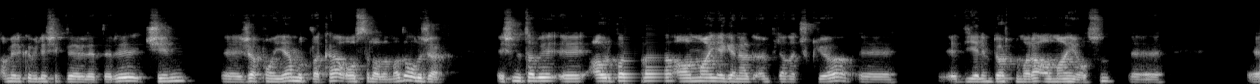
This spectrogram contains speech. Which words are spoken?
Amerika Birleşik Devletleri, Çin, e, Japonya mutlaka o sıralamada olacak. E şimdi tabii e, Avrupa'dan Almanya genelde ön plana çıkıyor. E, e, diyelim dört numara Almanya olsun. E, e,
